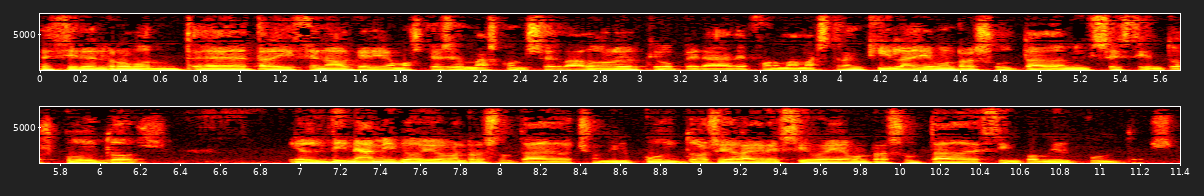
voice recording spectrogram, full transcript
Es decir, el robot eh, tradicional, que digamos que es el más conservador, el que opera de forma más tranquila, lleva un resultado de 1.600 puntos. El dinámico lleva un resultado de 8.000 puntos y el agresivo lleva un resultado de 5.000 puntos.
